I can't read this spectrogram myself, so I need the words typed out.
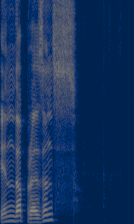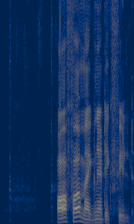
in the presence of a magnetic field.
